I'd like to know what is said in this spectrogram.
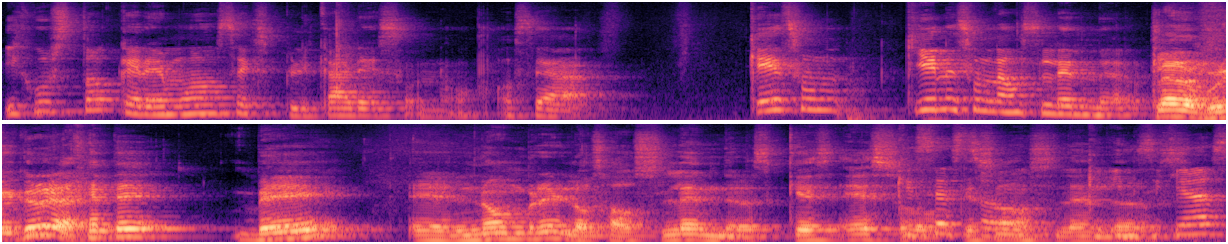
Y justo queremos explicar eso, ¿no? O sea, ¿qué es un, ¿quién es un Ausländer? claro, porque creo que la gente ve el nombre los Ausländers, ¿qué es eso? ¿Qué es ¿Qué eso? son Y Ausländers? ni siquiera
